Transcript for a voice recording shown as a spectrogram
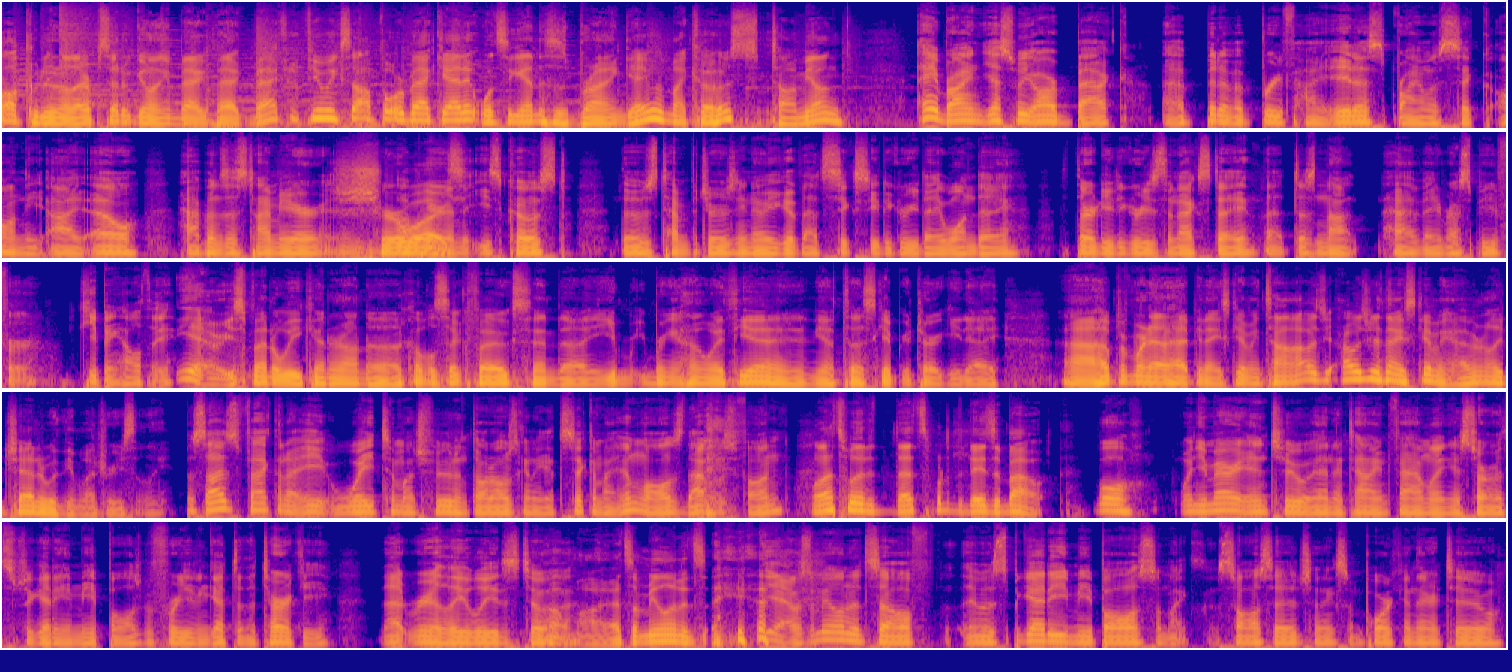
Welcome to another episode of Going Back, Back, Back. A few weeks off, but we're back at it. Once again, this is Brian Gay with my co host, Tom Young. Hey, Brian. Yes, we are back. A bit of a brief hiatus. Brian was sick on the IL. Happens this time of year. Sure up Here was. in the East Coast, those temperatures, you know, you get that 60 degree day one day, 30 degrees the next day. That does not have a recipe for keeping healthy. Yeah, or you spend a weekend around a couple sick folks and uh, you, you bring it home with you and you have to skip your turkey day. I uh, hope everyone had a happy Thanksgiving. Tom, how was, your, how was your Thanksgiving? I haven't really chatted with you much recently. Besides the fact that I ate way too much food and thought I was going to get sick of my in laws, that was fun. Well, that's what that's what the day's about. Well, when you marry into an Italian family and you start with spaghetti and meatballs before you even get to the turkey, that really leads to Oh a, my, that's a meal in its. yeah, it was a meal in itself. It was spaghetti, meatballs, some like sausage, I think some pork in there too,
